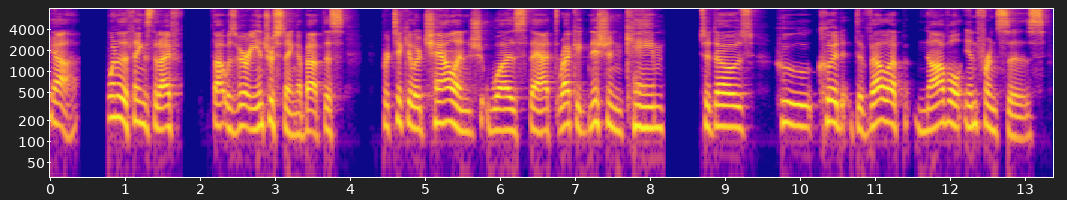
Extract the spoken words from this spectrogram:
Yeah. One of the things that I thought was very interesting about this particular challenge was that recognition came to those who could develop novel inferences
